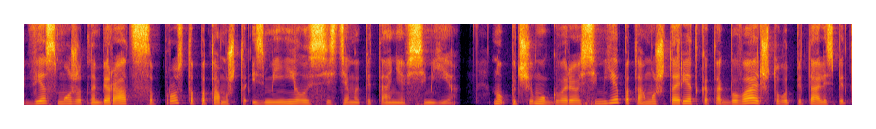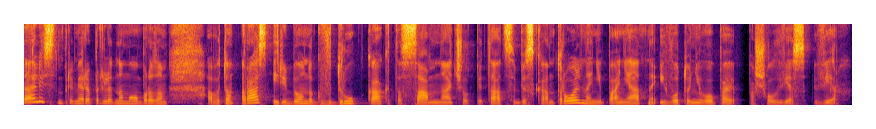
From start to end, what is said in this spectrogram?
вес может набираться просто потому, что изменилась система питания в семье. Ну, почему говорю о семье? Потому что редко так бывает, что вот питались-питались, например, определенным образом, а потом раз, и ребенок вдруг как-то сам начал питаться бесконтрольно, непонятно, и вот у него пошел вес вверх.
